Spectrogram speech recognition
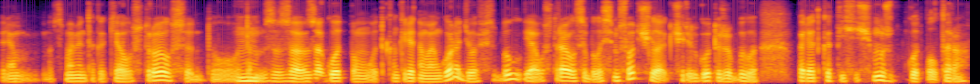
прям вот с момента, как я устроился, до Мгм. там, за, за, за год, по-моему, вот конкретно в моем городе офис был, я устраивался, было 700 человек, через год уже было порядка тысячи, может, год-полтора.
